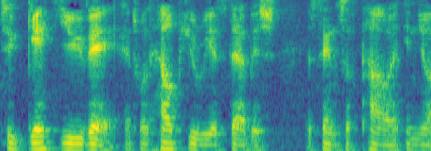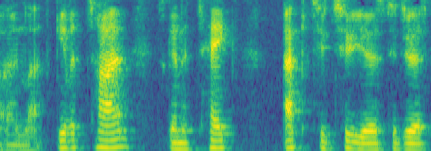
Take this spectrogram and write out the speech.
to get you there. It will help you reestablish a sense of power in your own life. Give it time. It's going to take up to two years to do it.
